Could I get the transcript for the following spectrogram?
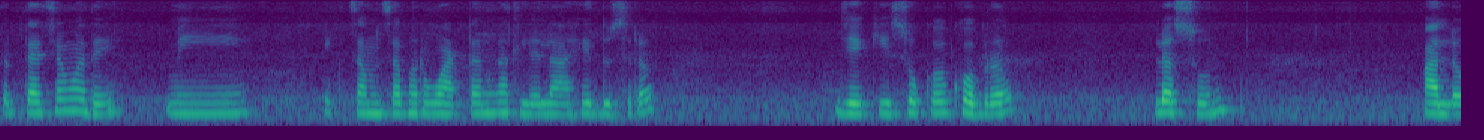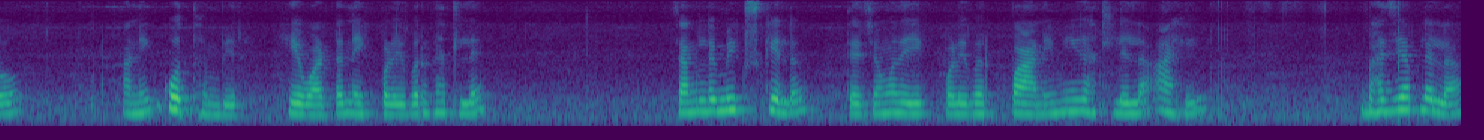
तर त्याच्यामध्ये मी एक चमचाभर वाटण घातलेलं आहे दुसरं जे की सुकं खोबरं. लसूण आलं आणि कोथिंबीर. हे वाटण एक पळीभर घातलं चांगलं मिक्स केलं. त्याच्यामध्ये एक पळीभर पाणी मी घातलेलं आहे. भाजी आपल्याला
